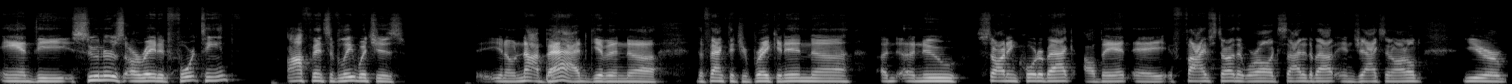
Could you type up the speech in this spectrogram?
and the Sooners are rated 14th offensively, which is you know not bad given uh, the fact that you're breaking in uh, a, a, new starting quarterback, albeit a five star that we're all excited about in Jackson Arnold. You're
